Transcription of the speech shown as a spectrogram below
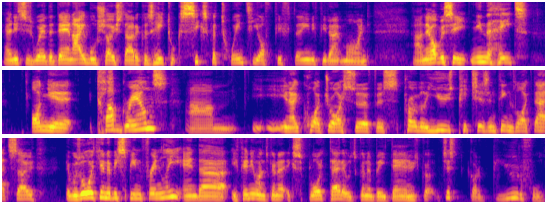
And this is where the Dan Abel show started because he took 6 for 20 off 15, if you don't mind. Uh, now, obviously, in the heat on your club grounds, um, you know, quite dry surface, probably used pitches and things like that. So it was always going to be spin friendly. And uh, if anyone's going to exploit that, it was going to be Dan, who's got just got a beautiful.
